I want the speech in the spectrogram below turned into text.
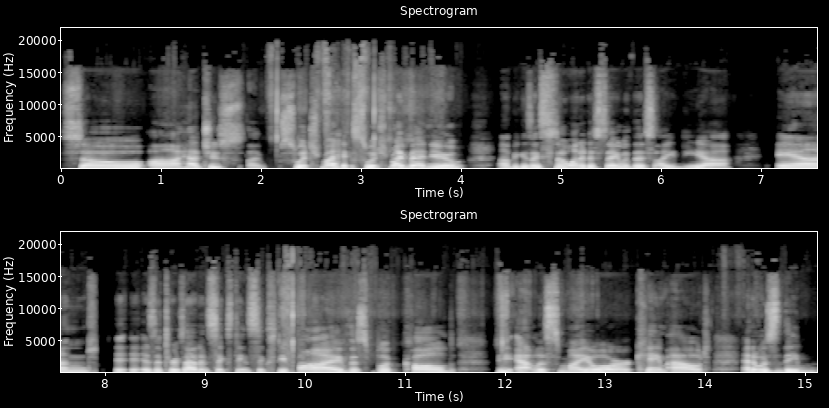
So uh, I had to s- I switch my switch my venue uh, because I still wanted to stay with this idea. And as it turns out, in 1665, this book called the Atlas Major came out, and it was the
